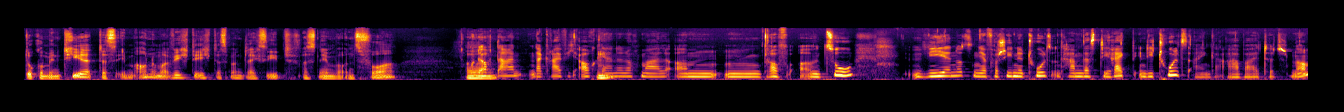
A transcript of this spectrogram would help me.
dokumentiert. Das ist eben auch nochmal wichtig, dass man gleich sieht, was nehmen wir uns vor. Und Ähm, auch da, da greife ich auch gerne nochmal ähm, mh, drauf äh, zu. Wir nutzen ja verschiedene Tools und haben das direkt in die Tools eingearbeitet. Ne?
